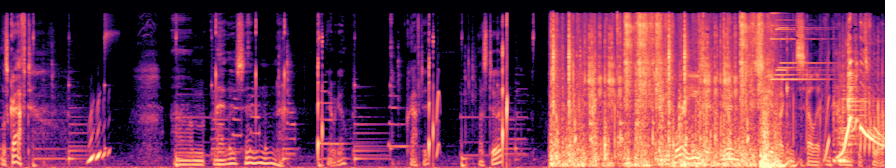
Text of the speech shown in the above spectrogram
Let's craft. Medicine. There we go. Craft it. Let's do it. Now before I use it, I'm going to see if I can sell it and how much it's for.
